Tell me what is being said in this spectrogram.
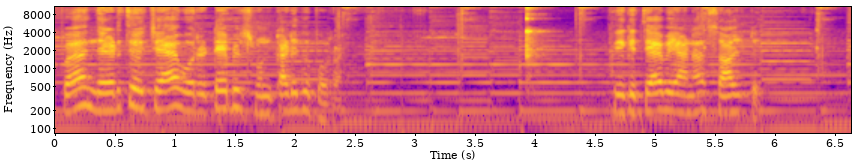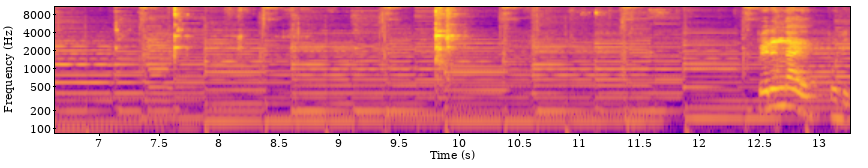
இப்போ இந்த எடுத்து வச்ச ஒரு டேபிள் ஸ்பூன் கடுகு போடுறேன். இதுக்கு தேவையான சால்ட்டு பெருங்காய பொடி.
